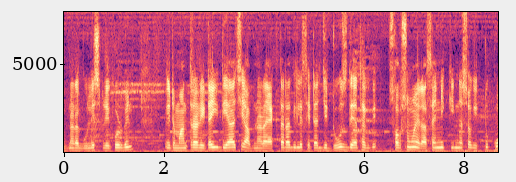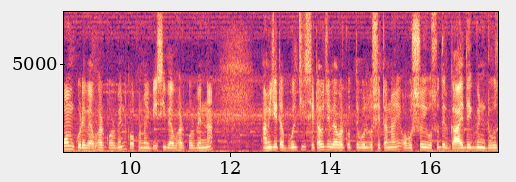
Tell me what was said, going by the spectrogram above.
আপনারা গুলে স্প্রে করবেন। এটা মাত্রার এটাই দেয়া আছে, আপনারা একতারা দিলে সেটার যে ডোজ দেয়া থাকবে সব সময় রাসায়নিক কীটনাশক একটু কম করে ব্যবহার করবেন, কখনোই বেশি ব্যবহার করবেন না। আমি যেটা বলছি সেটাও যে ব্যবহার করতে বলব সেটা নয়, অবশ্যই ওষুধের গায়ে দেখবেন ডোজ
